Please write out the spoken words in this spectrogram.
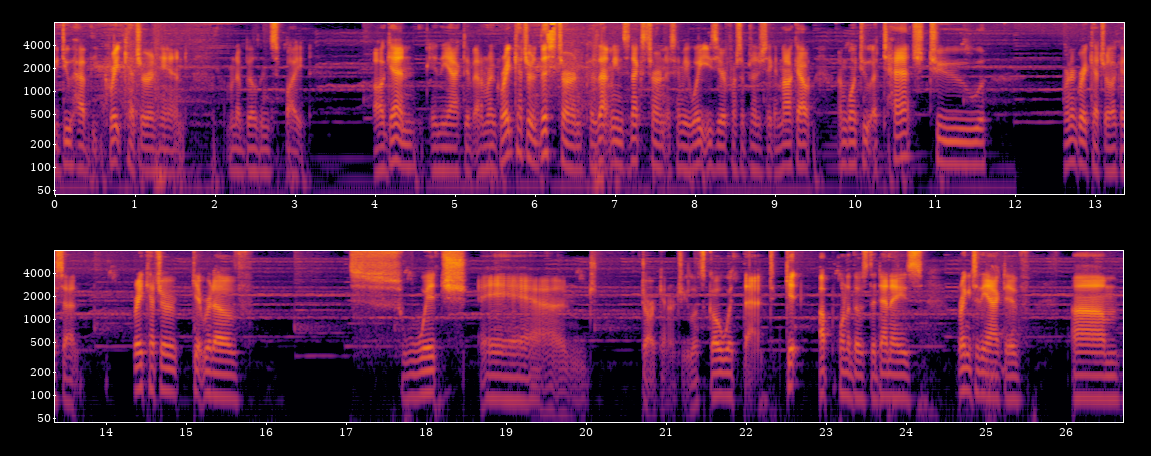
We do have the Great Catcher in hand. I'm going to build in Spite again in the active. And I'm going to Great Catcher this turn, because that means next turn it's going to be way easier for us to potentially take a knockout. I'm going to attach to... We're going to Great Catcher, like I said. Great Catcher, get rid of Switch and Dark Energy. Let's go with that. Get up one of those Dedennes, bring it to the active. Um,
